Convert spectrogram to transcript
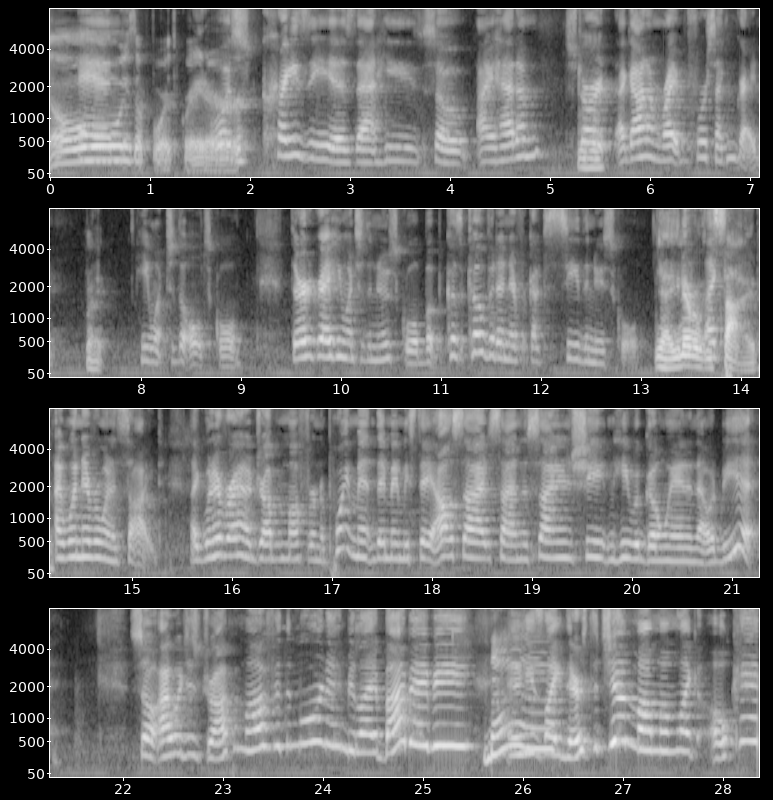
Oh, and he's a fourth grader. What's crazy is that he. So I had him start. I got him right before second grade. Right. He went to the old school. Third grade, he went to the new school. But because of COVID, I never got to see the new school. Yeah, you never went Like, inside. I went, never went inside. Like whenever I had to drop him off for an appointment, they made me stay outside, sign the sign-in sheet, and he would go in, and that would be it. So I would just drop him off in the morning and be like, "Bye, baby," Bye. and he's like, "There's the gym, mom." I'm like, "Okay,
